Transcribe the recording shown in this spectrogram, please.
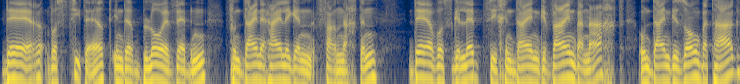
der, was zittert in der blaue Weben von deine heiligen Vernachten, der, was gelebt sich in dein Gewein bei Nacht und dein Gesang bei Tag,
